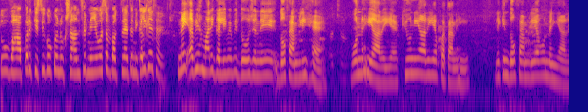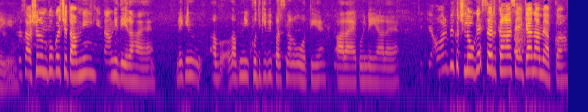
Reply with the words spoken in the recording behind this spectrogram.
तो वहाँ पर किसी को कोई नुकसान फिर नहीं होगा सब वक्त रहते निकल गए थे? नहीं अभी हमारी गली में भी दो जने दो फैमिली है। वो नहीं आ रही है। क्यों नहीं आ रही है पता नहीं। लेकिन दो फैमिली है वो नहीं आ रही है। प्रशासन उनको कोई चेतावनी? चेतावनी दे रहा है। लेकिन अब अपनी खुद की भी पर्सनल वो होती है आ रहा है कोई नहीं आ रहा है। ठीक है और भी कुछ लोग हैं? सर कहाँ से हैं? क्या नाम है आपका?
